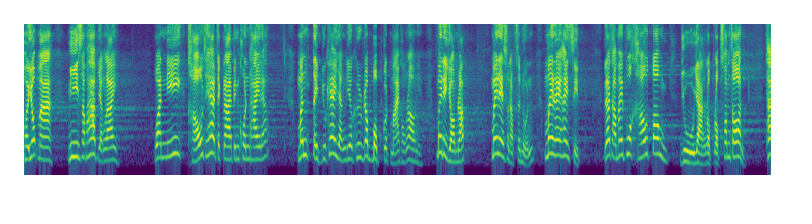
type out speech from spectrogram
พยพมา มีสภาพอย่างไร วันนี้เขาแทบจะกลายเป็นคนไทยแล้ว มันติดอยู่แค่อย่างเดียวคือระบบกฎหมายของเราเนี่ย ไม่ได้ยอมรับ ไม่ได้สนับสนุน ไม่ได้ให้สิทธิ์ แล้วทำให้พวกเขาต้องอยู่อย่างหลบๆซ่อนๆ ถ้า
